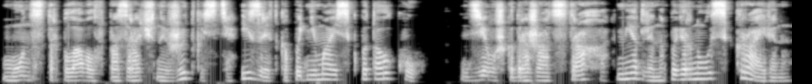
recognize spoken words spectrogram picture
Монстр плавал в прозрачной жидкости, изредка поднимаясь к потолку. Девушка, дрожа от страха, медленно повернулась к Крайвину.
